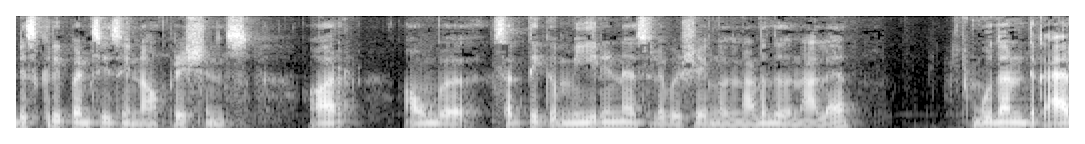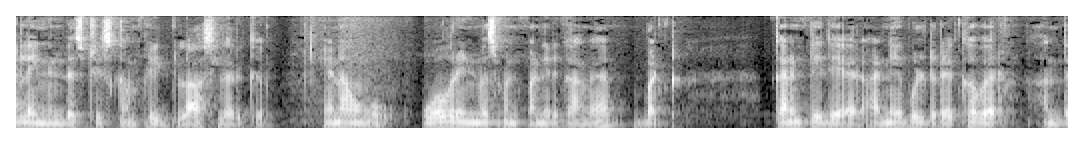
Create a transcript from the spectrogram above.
discrepancies in operations or அவங்க சக்திக்கு மீறின சில விஷயங்கள் நடந்ததுனால உதாரணத்துக்கு ஏர்லைன் இண்டஸ்ட்ரீஸ் கம்ப்ளீட் லாஸில் இருக்குது ஏன்னா அவங்க ஓவர் இன்வெஸ்ட்மெண்ட் பண்ணியிருக்காங்க but currently they're unable to recover அந்த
